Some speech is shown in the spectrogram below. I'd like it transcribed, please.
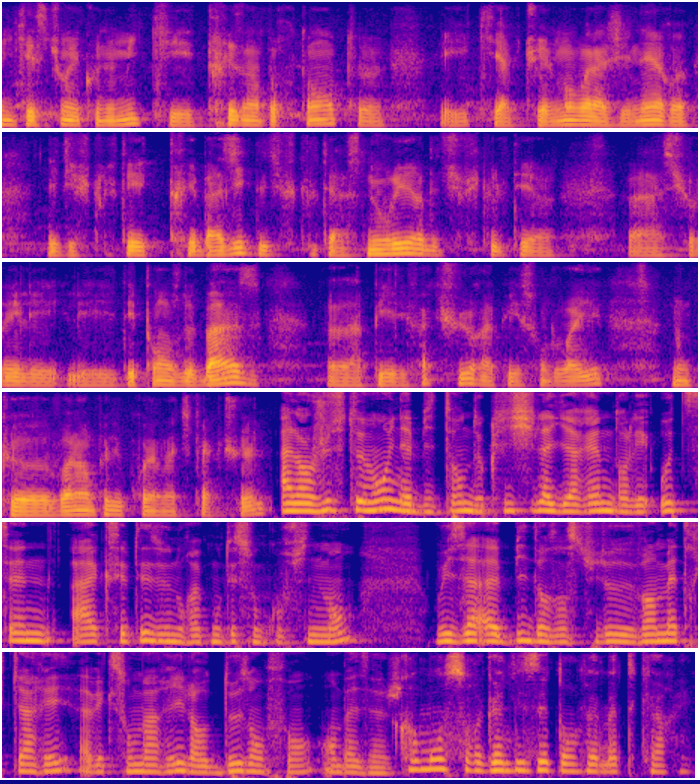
une question économique qui est très importante et qui actuellement voilà, génère des difficultés très basiques, des difficultés à se nourrir, des difficultés euh, à assurer les, dépenses de base, euh, à payer les factures, à payer son loyer. Donc euh, voilà un peu les problématiques actuelles. Alors justement, une habitante de Clichy-la-Garenne dans les Hauts-de-Seine a accepté de nous raconter son confinement. Wiza habite dans un studio de 20 mètres carrés avec son mari et leurs deux enfants en bas âge. Comment s'organiser dans 20 mètres carrés?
